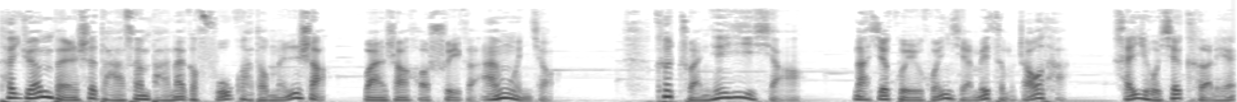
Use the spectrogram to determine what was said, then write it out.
他原本是打算把那个符挂到门上，晚上好睡个安稳觉。可转念一想，那些鬼魂也没怎么着他，还有些可怜，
